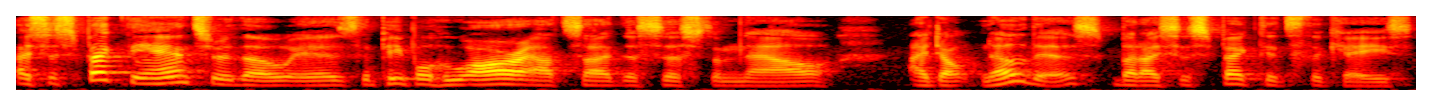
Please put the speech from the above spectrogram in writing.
I suspect the answer, though, is the people who are outside the system now. I don't know this, but I suspect it's the case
